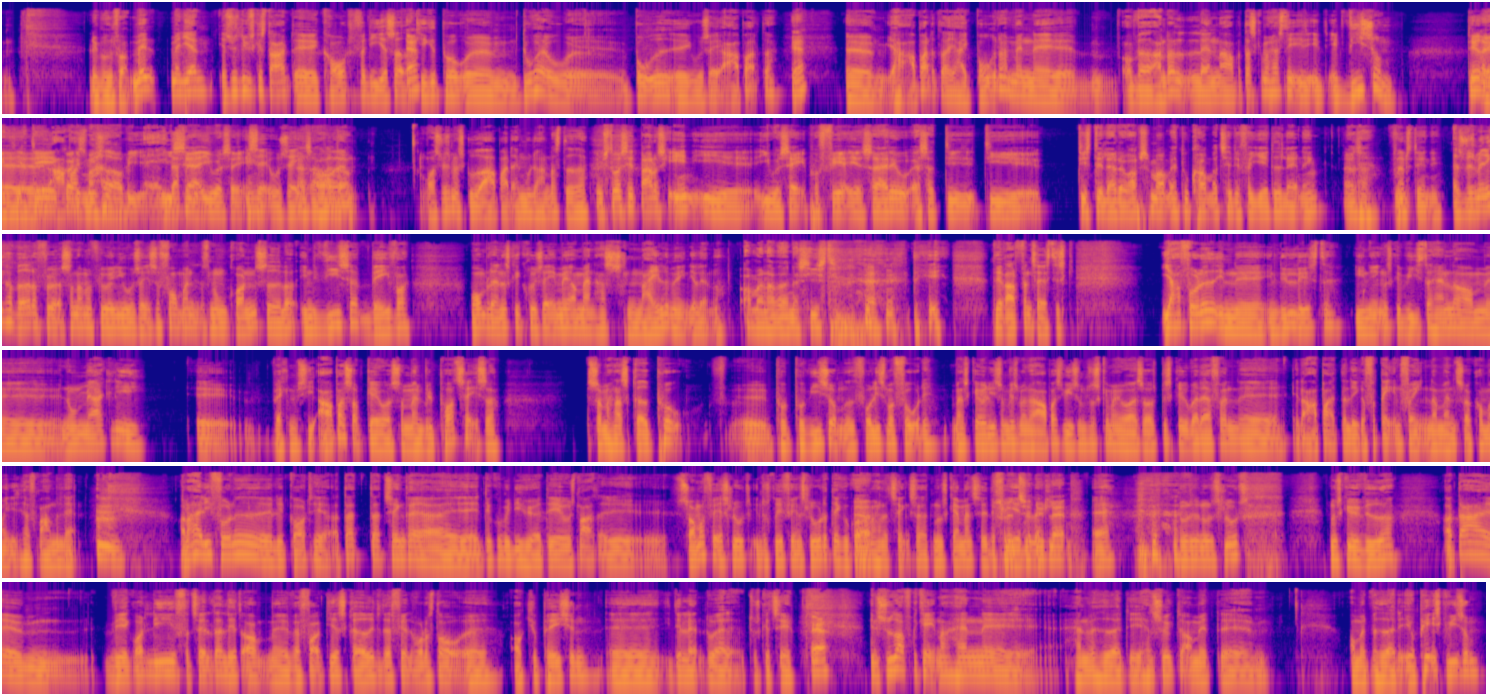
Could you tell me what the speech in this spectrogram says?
løbe udenfor. Men, men Jan, jeg synes lige, vi skal starte øh, kort, fordi jeg sad Ja. og kiggede på, øh, du har jo øh, boet øh, i USA og arbejdet der. Ja. Øh, jeg har arbejdet der, jeg har ikke boet der, men øh, og været andre lande arbejde. Der skal man have sådan et, et, et visum, Det er rigtigt. Øh, det går de meget op i. Ja, i især i USA. især i ikke? USA. Altså, og, øh, også hvis man skal ud og arbejde alle mulige andre steder. Jamen, stort set bare, du skal ind i, øh, i USA på ferie, så er det jo, altså, de, de, de stiller det jo op som om, at du kommer til det forjættede land, ikke? Altså, Ja. fuldstændig. Altså hvis man ikke har været der før, så når man flyver ind i USA, så får man sådan nogle grønne sædler, en visa waiver, hvor man blandt andet skal krydse af med, om man har snegle med ind i landet. Og man har været nazist. Ja, det, det er ret fantastisk. Jeg har fundet en, øh, en lille liste i en engelsk avis, der handler om øh, nogle mærkelige øh, hvad kan man sige, arbejdsopgaver, som man vil påtage sig, som man har skrevet på øh, på, på visummet, for ligesom at få det. Man skal jo ligesom, hvis man har arbejdsvisum, så skal man jo altså også beskrive, hvad det er for en, øh, et arbejde, der ligger for dagen for en, når man så kommer ind i det her fremmede land. Mm. Og der har jeg lige fundet øh, lidt godt her, og der, der tænker jeg, øh, det kunne vi lige høre, det er jo snart øh, sommerferie slut, industriferien slutter, det kunne godt Ja. være, man har tænkt sig, at nu skal man til det Flyt til nyt land. Ja, nu er det, nu er det slut. Nu skal vi videre. Og der øh, vil jeg godt lige fortælle dig lidt om, øh, hvad folk de har skrevet i det der felt, hvor der står øh, occupation øh, i det land, du, er, du skal til. Ja. En sydafrikaner, han, øh, han, hvad hedder det, han søgte om et, øh, om et, hvad hedder det, europæisk visum.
